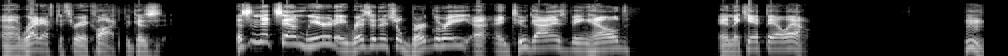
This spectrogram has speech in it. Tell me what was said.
uh, right after 3 o'clock. Because doesn't that sound weird? A residential burglary uh, and two guys being held and they can't bail out. Hmm.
